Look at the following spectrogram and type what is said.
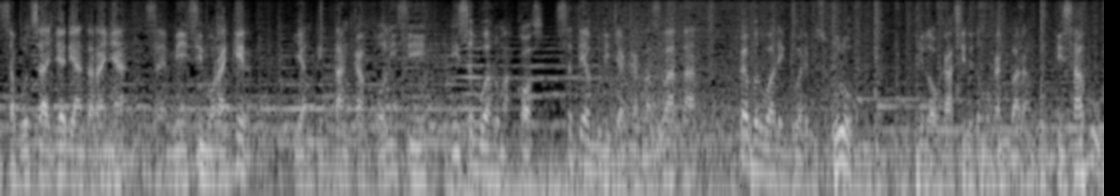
Sebut saja di antaranya Semi Simorangkir yang ditangkap polisi di sebuah rumah kos Setiabudi Jakarta Selatan Februari 2010. Di lokasi ditemukan barang bukti sabu.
